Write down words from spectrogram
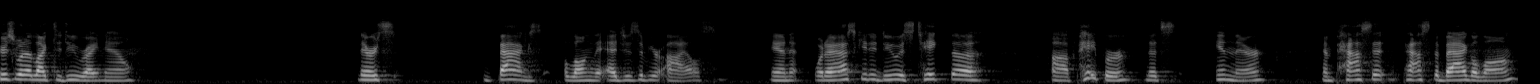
Here's what I'd like to do right now. There's bags along the edges of your aisles. And what I ask you to do is take the uh, paper that's in there and pass it, pass the bag along.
